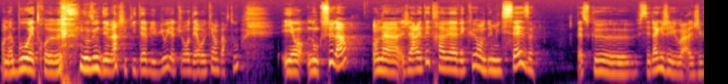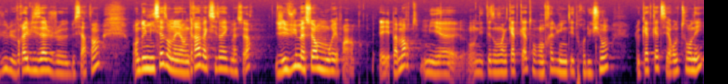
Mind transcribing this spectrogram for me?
on a beau être euh, dans une démarche équitable et bio, il y a toujours des requins partout. Et donc ceux-là, j'ai arrêté de travailler avec eux en 2016 parce que euh, c'est là que j'ai vu le vrai visage de certains. En 2016, on a eu un grave accident avec ma sœur. J'ai vu ma sœur mourir. Enfin, elle n'est pas morte, mais euh, on était dans un 4x4, on rentrait de l'unité de production. Le 4x4 s'est retourné.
